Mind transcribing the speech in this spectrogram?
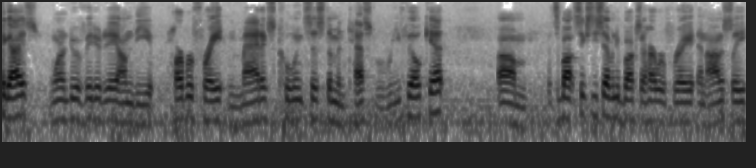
Hey guys, want to do a video today on the Harbor Freight Maddox cooling system and test refill kit. Um, it's about 60-70 bucks at Harbor Freight and honestly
